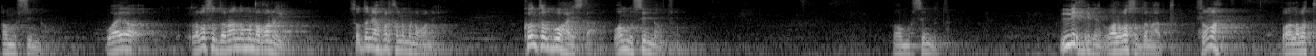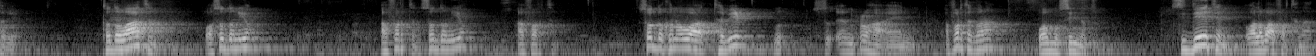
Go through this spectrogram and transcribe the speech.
waa musino waayo laba soddonaadna ma noqonayo. Soddon iyo afartanna ma noqonayo. Konton buu haystaa waa musinatu waa musinatu lixdan waa laba soddonaad soo ma? Waa laba tabiic. Toddobaatan waa soddon iyo afartan soddon iyo afartan. Soddonkana waa tabiic muxuu ahaa afartankana waa musinatu sideetan waa laba afartanaad.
